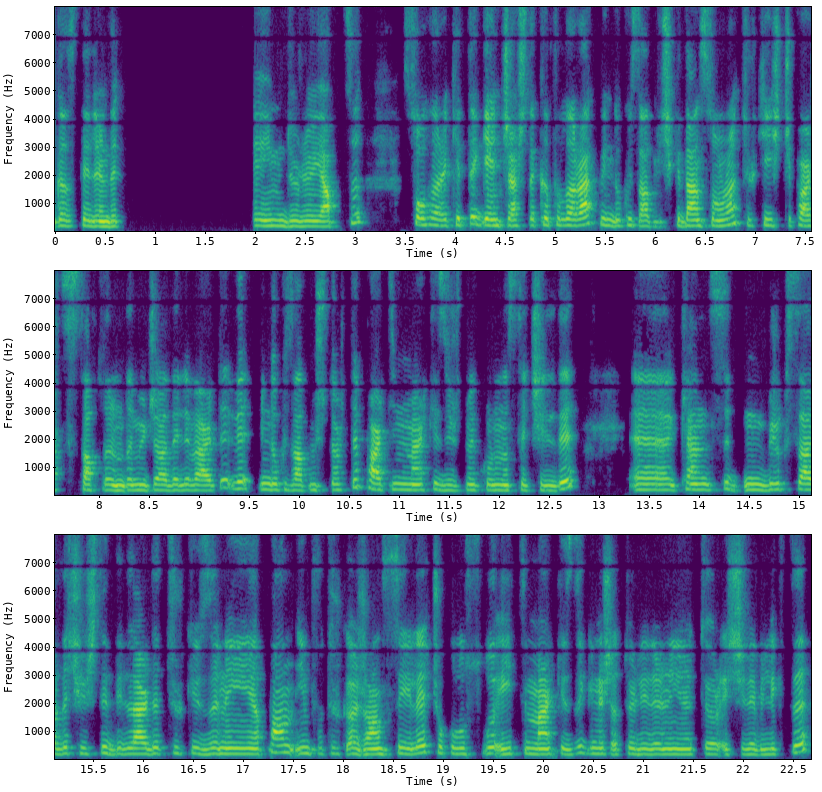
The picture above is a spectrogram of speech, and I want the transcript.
gazetelerinde müdürlüğü yaptı. Sol harekete genç yaşta katılarak 1962'den sonra Türkiye İşçi Partisi saflarında mücadele verdi ve 1964'te partinin Merkez Yürütme Kurulu'na seçildi. Ee, kendisi Brüksel'de çeşitli dillerde Türkiye üzerine yapan İnfotürk Ajansı ile çok uluslu eğitim merkezi Güneş Atölyelerini yönetiyor eşiyle birlikte.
